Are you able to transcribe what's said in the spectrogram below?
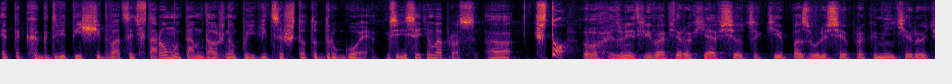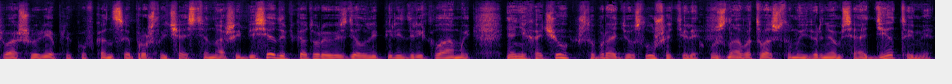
это к 2022 там должно появиться что-то другое. В связи с этим вопрос. Э, Что? Ох, Дмитрий, во-первых, я все-таки позволю себе прокомментировать вашу реплику в конце прошлой части нашей беседы, которую вы сделали перед рекламой. Я не хочу, чтобы радиослушатели, узнав от вас, что мы вернемся одетыми,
